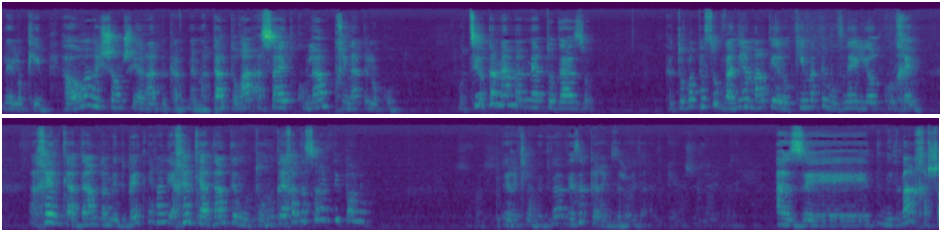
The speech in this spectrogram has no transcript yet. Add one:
לאלוקים. האור הראשון שירד במתן תורה עשה את כולם בחינת אלוקות. הוציא אותם מה, מהתודעה הזאת. כתוב בפסוק, ואני אמרתי אלוקים אתם ובני עליון כולכם. אכן כאדם ל"ב נראה לי, אכן כאדם תמותונו, כאחד השרים תיפולו. פרק ל"ו, איזה פרק זה לא יודע. אז אה, נגמר, חש...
